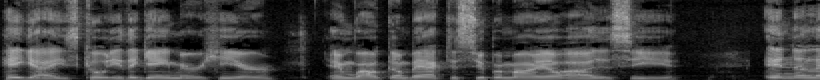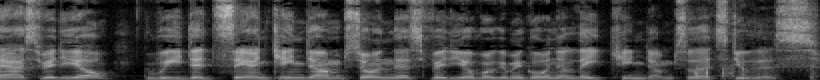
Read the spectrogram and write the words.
Hey guys, Cody the Gamer here, and welcome back to Super Mario Odyssey. In the last video, we did Sand Kingdom, so in this video, we're going to go into Lake Kingdom, so let's do this.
